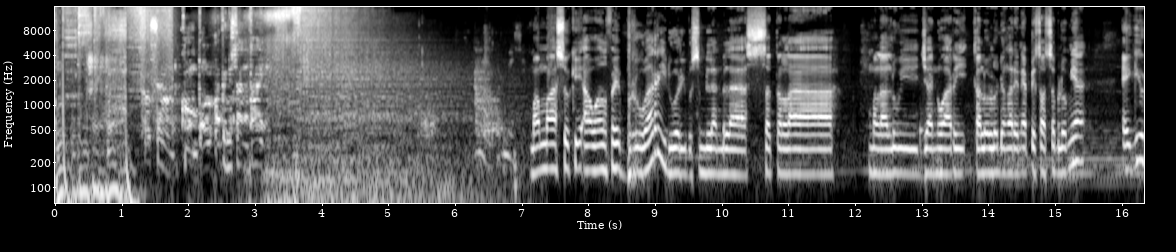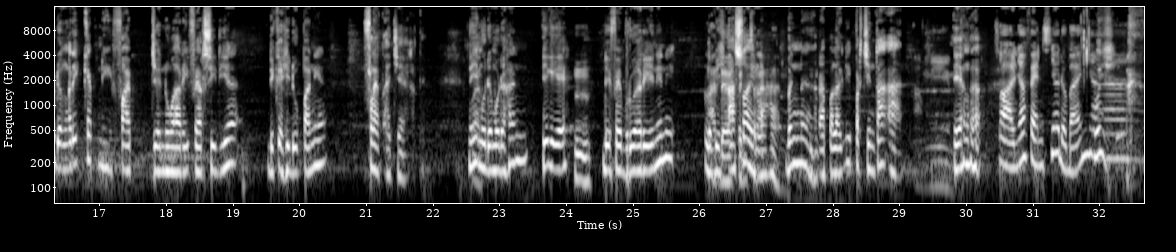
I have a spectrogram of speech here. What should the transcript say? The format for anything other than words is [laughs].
Kumpul Opini Santai Memasuki awal Februari 2019 setelah melalui Januari kalau lo dengerin episode sebelumnya Egi udah nge-recap nih vibe Januari versi dia di kehidupannya flat aja katanya. Nih mudah-mudahan ya ya, di Februari ini nih lebih Ada asoy pencerahan. lah. Bener, apalagi percintaan. Amin. Ya enggak? Soalnya fansnya udah banyak. Wih,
